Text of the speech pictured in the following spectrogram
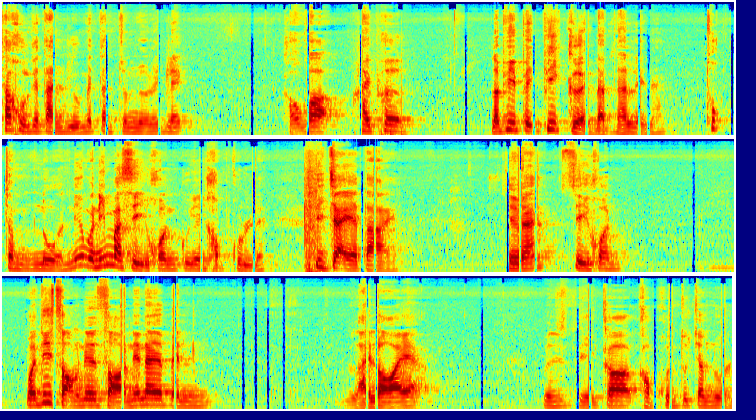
ถ้าคุณกระตันยูไม่ตัดจำนวนเล็ก ๆเขาก็ให้เพิ่ม แล้วพี่ไปพี่เกิดแบบนั้นเลยนะ ทุกจำนวนนี่วันนี้มาสี่คนกูยังขอบคุณเลยดีใจจะตายใช่ไหมสี่คน วันที่สองเดือนสองนี่น่าจะเป็นหลายร้อยอะวันที่ก็ขอบคุณทุกจำนวน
